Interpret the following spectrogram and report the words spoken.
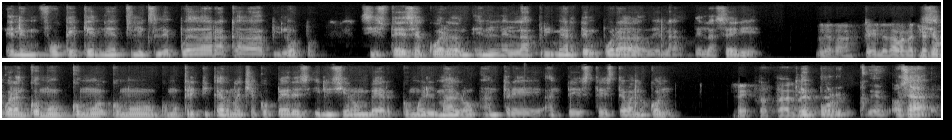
el enfoque que Netflix le puede dar a cada piloto. Si ustedes se acuerdan, en la primera temporada de la, de la serie, le da, sí, le daban a Checo. ¿Y se acuerdan cómo, cómo, cómo, cómo criticaron a Checo Pérez y le hicieron ver como el malo ante, ante este Esteban Ocon? Sí, totalmente. Por, o sea,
